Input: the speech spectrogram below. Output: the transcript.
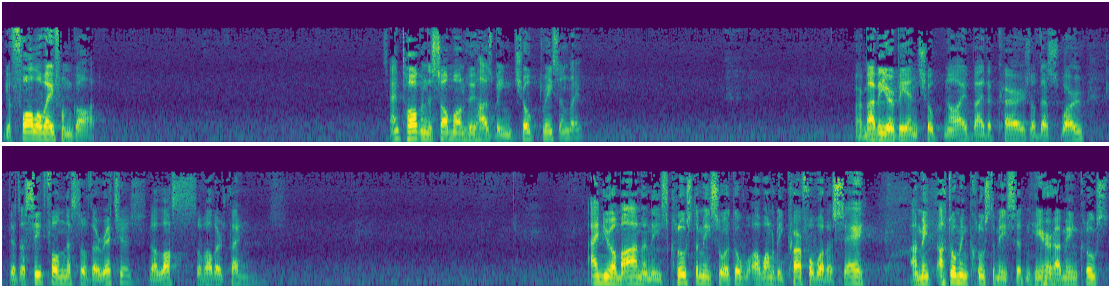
You fall away from God. I'm talking to someone who has been choked recently. Or maybe you're being choked now by the cares of this world, the deceitfulness of the riches, the lusts of other things. I knew a man and he's close to me, so I, don't, I want to be careful what I say. I mean, I don't mean close to me sitting here. I mean close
